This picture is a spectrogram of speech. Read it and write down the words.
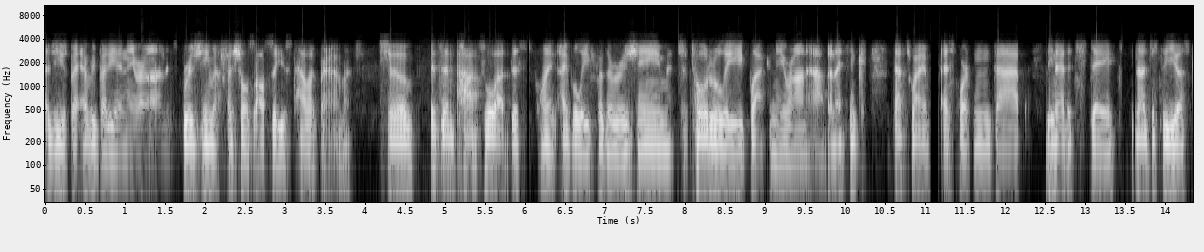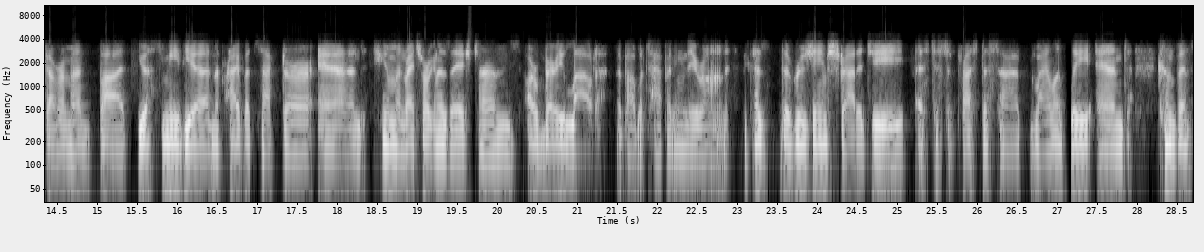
is used by everybody in Iran. Regime officials also use Telegram. So it's impossible at this point, I believe, for the regime to totally blacken Iran out. And I think that's why it's important that the United States, not just the US government, but US media and the private sector and human rights organizations are very loud about what's happening in Iran because the regime strategy is to suppress dissent violently and convince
